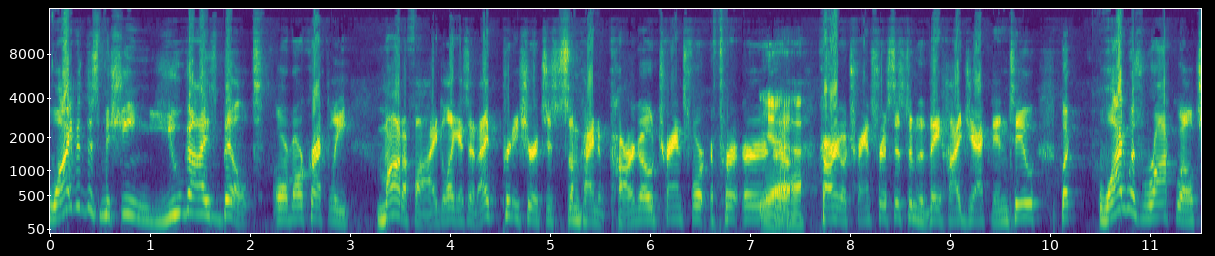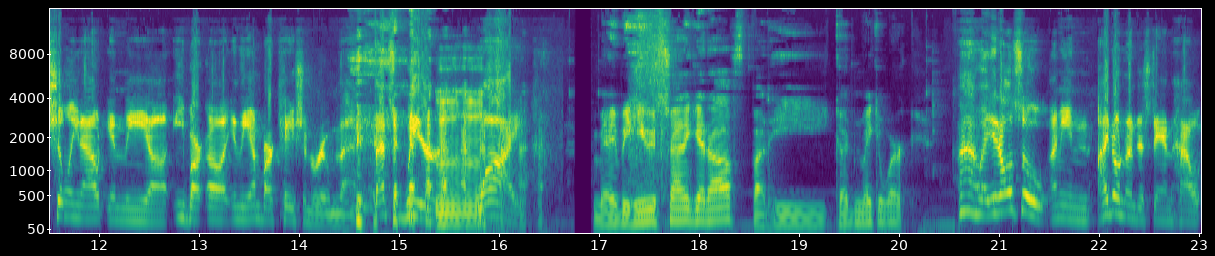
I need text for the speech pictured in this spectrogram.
Why did this machine you guys built, or more correctly, modified? Like I said, I'm pretty sure it's just some kind of cargo transfer, for, or, uh, cargo transfer system that they hijacked into. But why was Rockwell chilling out in the uh, ebar- uh, in the embarkation room then? That's weird. Mhm. Why? Maybe he was trying to get off, but he couldn't make it work. Oh, it also, I mean, I don't understand how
